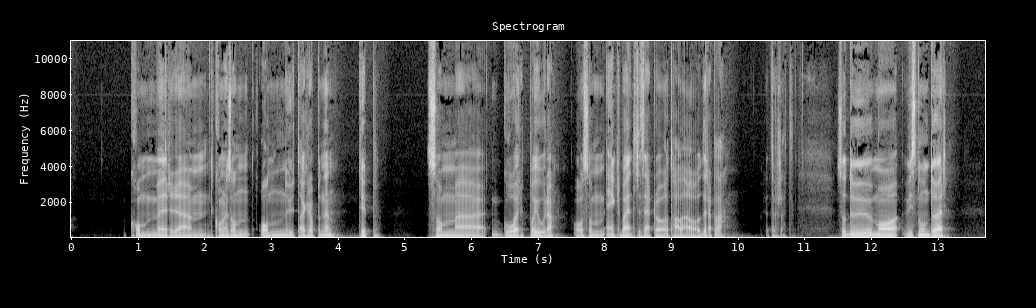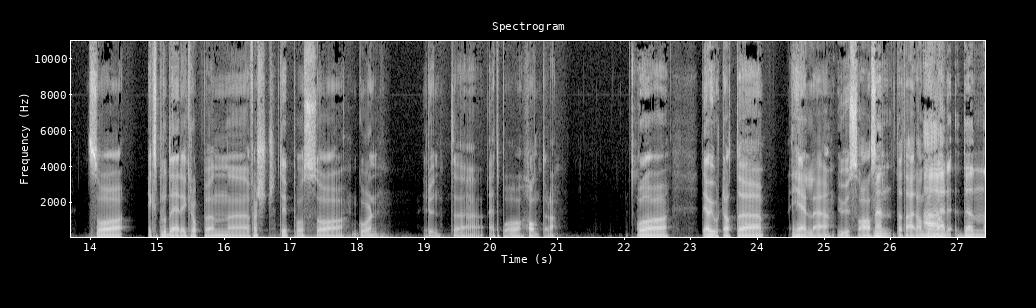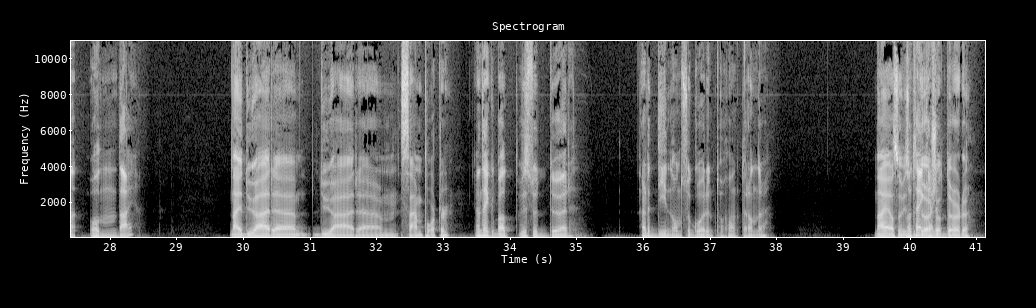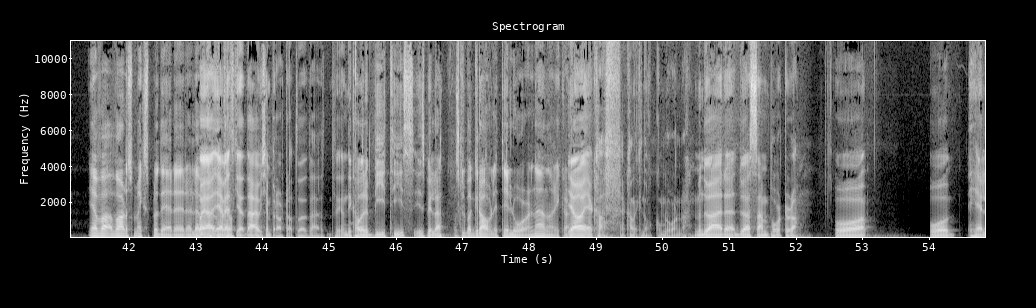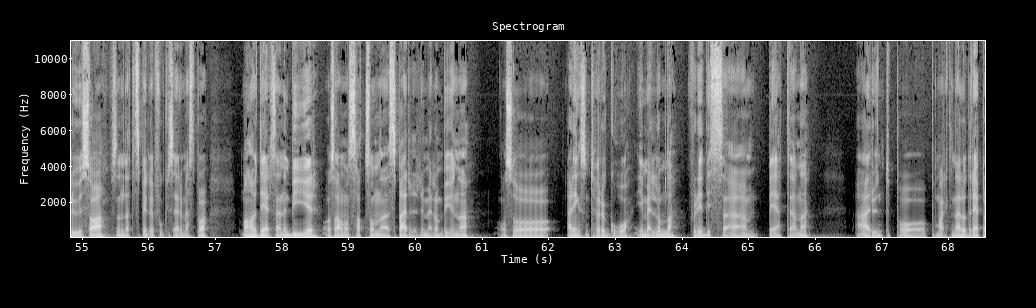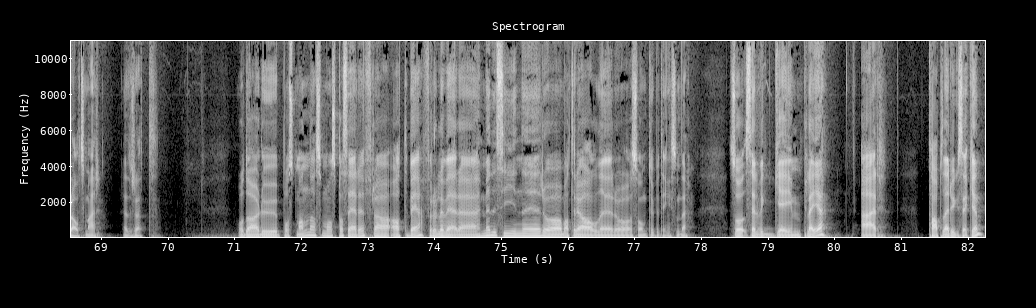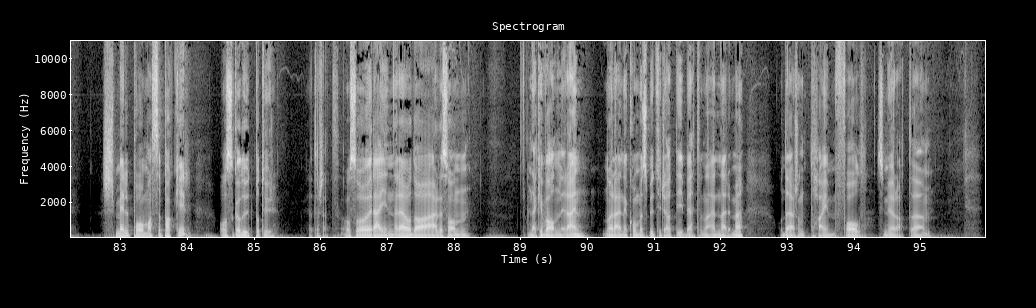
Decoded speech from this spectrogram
kommer, um, kommer en sånn ånd ut av kroppen din, typ, som uh, går på jorda, og som egentlig bare er interessert i å ta deg og drepe deg, rett og slett. Så du må, hvis noen dør, så eksploderer kroppen eh, først, typ, og så går den rundt eh, etterpå håndter, da. Og det har gjort at eh, hele USA som Men dette her handler om Men Er den ånden deg? Nei, du er, du er Sam Porter. Jeg tenker på at hvis du dør, er det din ånd som går rundt og håndter andre? Nei, altså hvis Nå du dør, jeg så dør du. Ja, hva, hva er det som eksploderer? Eller, ja, jeg, vet ikke, Det er jo kjemperart. at det er, De kaller det BTs i spillet. Jeg skulle bare grave litt i lårene. Ja, jeg kan, jeg kan ikke nok om lårene. Men du er, du er Sam Porter, da. Og, og hele USA, som dette spillet fokuserer mest på Man har jo delt seg inn i byer, og så har man satt sånne sperrer mellom byene. Og så er det ingen som tør å gå imellom, da. Fordi disse BT-ene er rundt på, på marken der og dreper alt som er, rett og slett. Og da er du postmann da, som må spasere fra A til B for å levere medisiner og materialer og sånn type ting som det. Så selve gameplayet er ta på deg ryggsekken, smell på masse pakker, og så skal du ut på tur, rett og slett. Og så regner det, og da er det sånn Det er ikke vanlig regn. Når regnet kommer, så betyr det at de betene er nærme. Og det er sånn timefall som gjør at uh,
